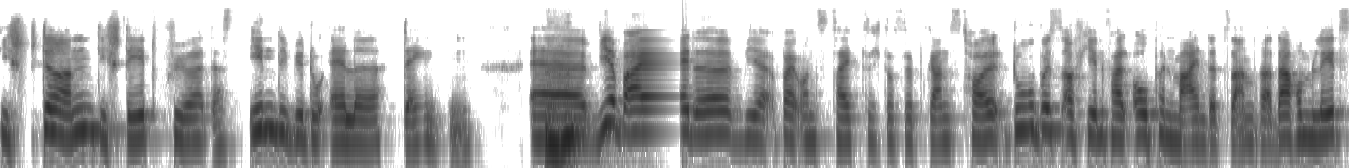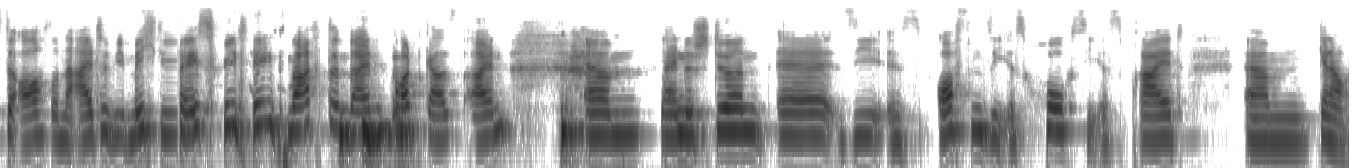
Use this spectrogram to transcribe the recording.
Die Stirn, die steht für das individuelle Denken. Äh, mhm. Wir beide, wir, bei uns zeigt sich das jetzt ganz toll. Du bist auf jeden Fall open-minded, Sandra. Darum lädst du auch so eine Alte wie mich, die Face-Reading macht, in deinen Podcast ein. Ähm, deine Stirn, äh, sie ist offen, sie ist hoch, sie ist breit. Ähm, genau,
